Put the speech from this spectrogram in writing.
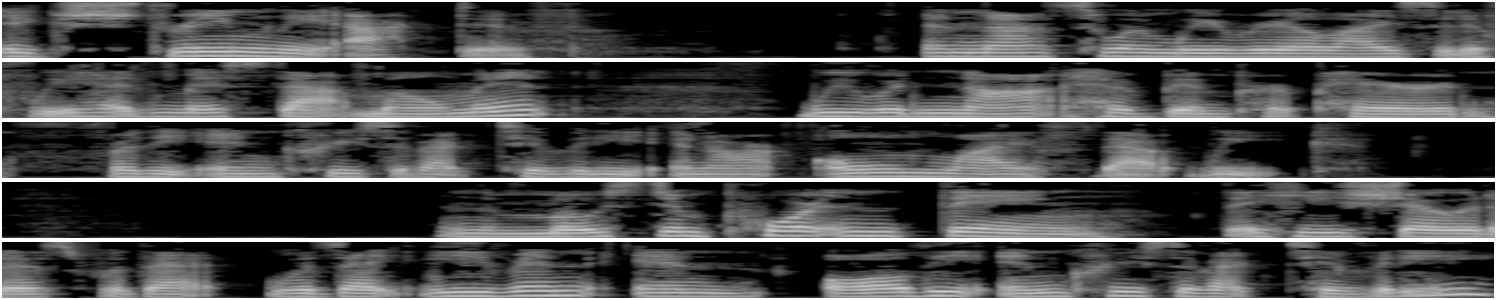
extremely active. And that's when we realized that if we had missed that moment, we would not have been prepared for the increase of activity in our own life that week. And the most important thing that he showed us was that was that even in all the increase of activity,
